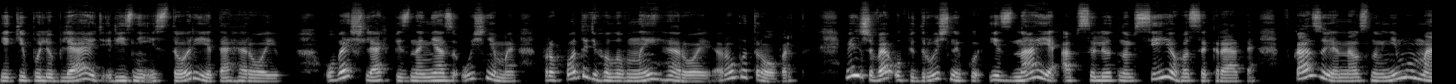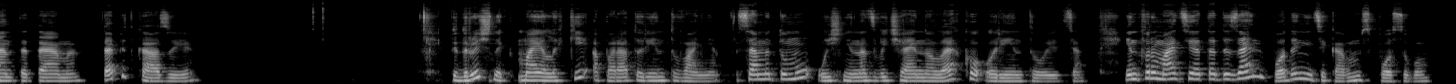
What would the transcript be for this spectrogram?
які полюбляють різні історії та героїв. Увесь шлях пізнання з учнями проходить головний герой робот Роберт. Він живе у підручнику і знає абсолютно всі його секрети, вказує на основні моменти теми та підказує. Підручник має легкий апарат орієнтування, саме тому учні надзвичайно легко орієнтуються. Інформація та дизайн подані цікавим способом.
